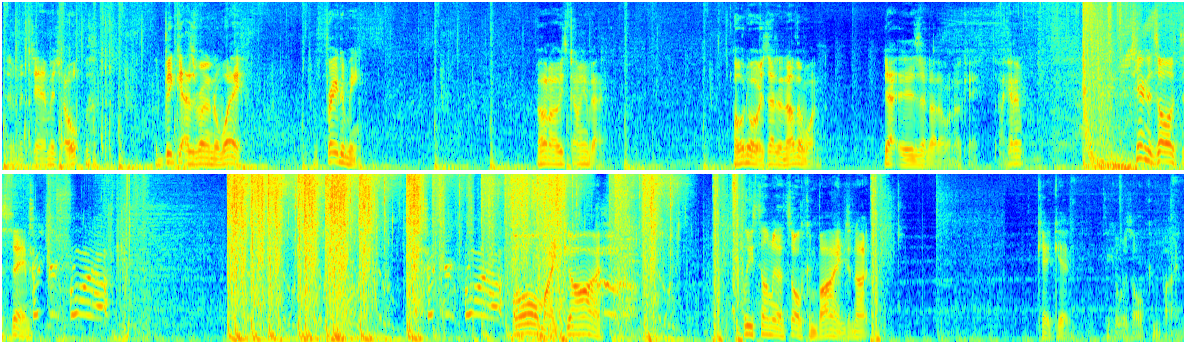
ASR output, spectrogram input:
that much damage. Oh, the big guy's running away. I'm afraid of me. Oh no, he's coming back. Oh no, is that another one? Yeah, it is another one. Okay, I gotta. Tyranids all look the same. Taking fire! Taking fire! Oh my gosh! Please tell me that's all combined, not. Okay, good. I think it was all combined.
